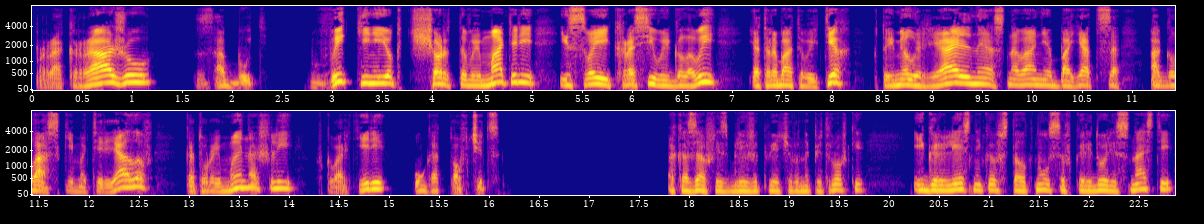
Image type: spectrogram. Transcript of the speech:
про кражу забудь. Выкинь ее к чертовой матери из своей красивой головы и отрабатывай тех, кто имел реальные основания бояться огласки материалов, которые мы нашли в квартире у готовчиц. Оказавшись ближе к вечеру на Петровке, Игорь Лесников столкнулся в коридоре с Настей,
